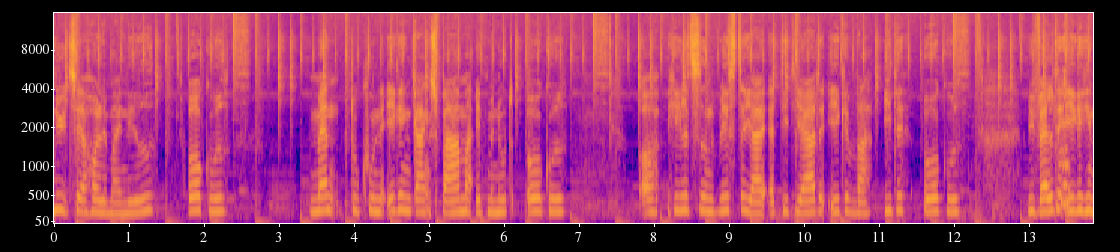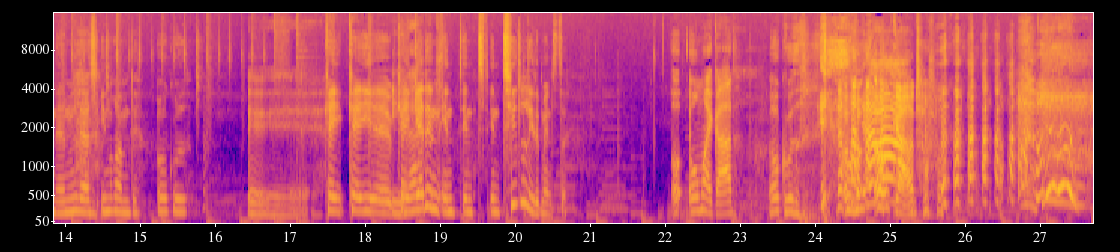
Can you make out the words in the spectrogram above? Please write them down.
Ny til at holde mig nede. Åh Gud. Mand, du kunne ikke engang spare mig et minut. Åh Gud. Og hele tiden vidste jeg, at dit hjerte ikke var i det. Åh Gud. Vi valgte ikke hinanden. Lad os indrømme det. Åh Gud. Øh, Kan I, kan I, øh, kan I gætte en, en, en, en titel i det mindste? Oh, oh my god. Åh oh, gud. oh, oh god.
